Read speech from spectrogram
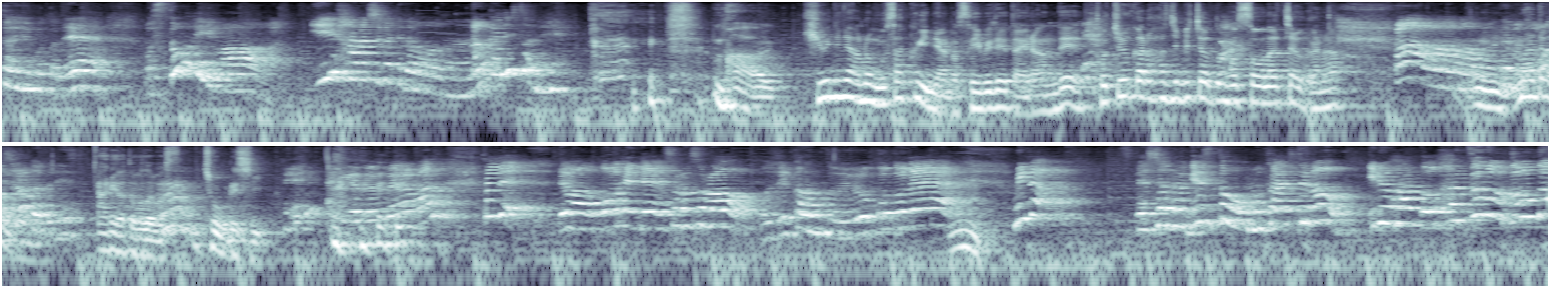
ということでまあストーリーはいい話だけど難解でしたね。まあ急にねあの無作為にあのセーブデータ選んで 途中から始めちゃうともうそうなっちゃうかな。ああ、うん。まあでもありがとうございます。超嬉しい。ありがとうございます。さてではこの辺でそろそろお時間ということで、スペシャルゲストをお迎えしてのイルハート初の動画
